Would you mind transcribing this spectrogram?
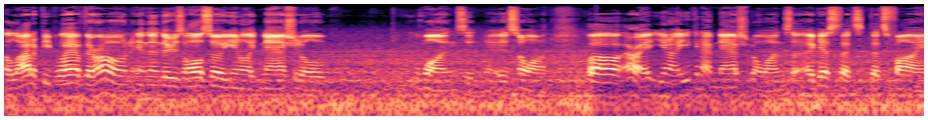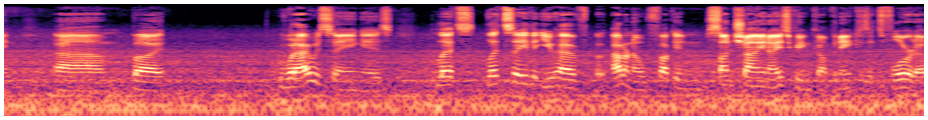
a lot of people have their own. And then there's also you know like national ones and so on. Well, all right, you know you can have national ones. I guess that's that's fine. Um, but what I was saying is let's let's say that you have I don't know fucking Sunshine Ice Cream Company because it's Florida,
